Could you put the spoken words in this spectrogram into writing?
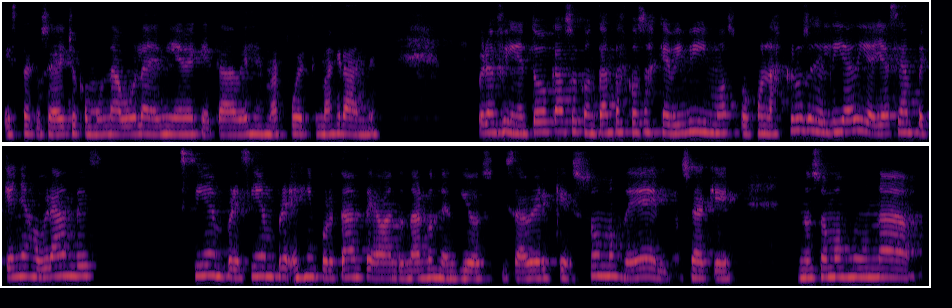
esta, se ha hecho como una bola de nieve que cada vez es más fuerte y más grande. Pero en fin, en todo caso, con tantas cosas que vivimos o con las cruces del día a día, ya sean pequeñas o grandes, siempre, siempre es importante abandonarnos en Dios y saber que somos de Él, o sea que no somos una,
